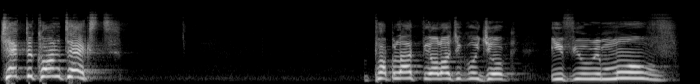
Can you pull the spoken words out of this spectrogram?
Check the context. Popular theological joke if you remove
